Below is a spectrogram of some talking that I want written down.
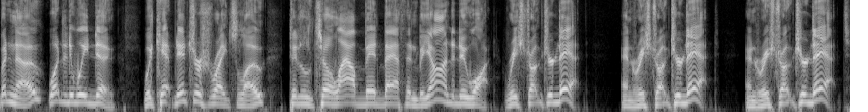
But no, what did we do? We kept interest rates low to, to allow Bed Bath and Beyond to do what? Restructure debt and restructure debt and restructure debt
